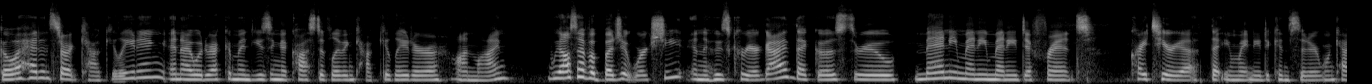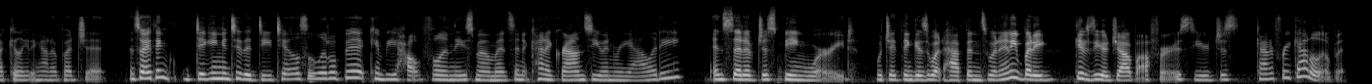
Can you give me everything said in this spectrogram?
go ahead and start calculating. And I would recommend using a cost of living calculator online we also have a budget worksheet in the Hoos Career Guide that goes through many, many, many different criteria that you might need to consider when calculating out a budget. And so I think digging into the details a little bit can be helpful in these moments and it kind of grounds you in reality instead of just being worried, which I think is what happens when anybody gives you a job offer is you just kind of freak out a little bit.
